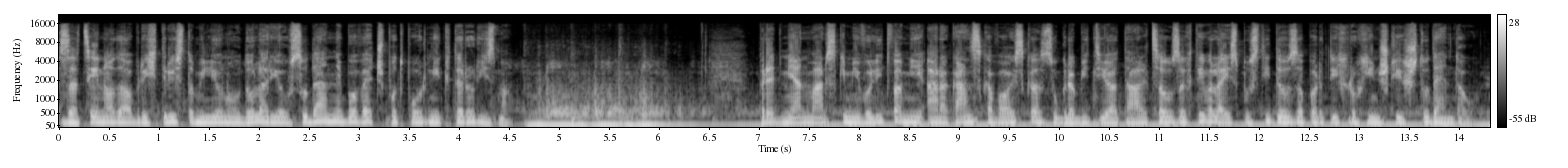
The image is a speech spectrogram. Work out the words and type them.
Za ceno dobrih 300 milijonov dolarjev Sudan ne bo več podpornik terorizma. Pred mjanmarskimi volitvami arakanska vojska z ugrabitvijo talcev zahtevala izpustitev zaprtih rohinjskih študentov.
